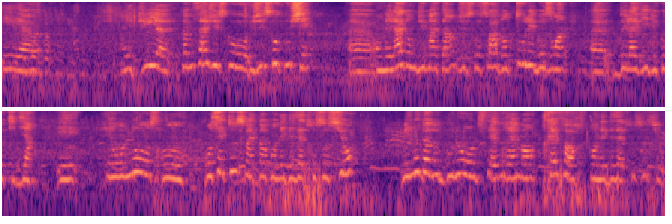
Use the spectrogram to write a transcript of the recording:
Et, euh, et puis comme ça jusqu'au jusqu'au coucher. on est là donc du matin jusqu'au soir dans tous les besoins de la vie du quotidien. Et, et on, nous, on, on sait tous maintenant qu'on est des êtres sociaux, mais nous dans notre boulot on le sait vraiment très fort qu'on est des êtres sociaux.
